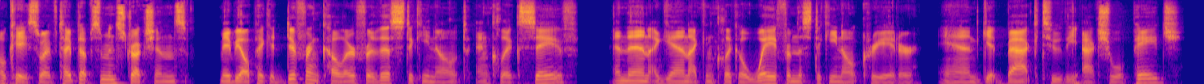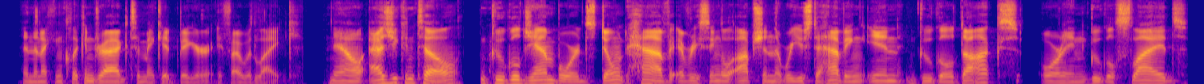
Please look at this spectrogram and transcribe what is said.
Okay, so I've typed up some instructions. Maybe I'll pick a different color for this sticky note and click Save. And then again, I can click away from the sticky note creator and get back to the actual page. And then I can click and drag to make it bigger if I would like. Now, as you can tell, Google Jamboards don't have every single option that we're used to having in Google Docs or in Google Slides.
